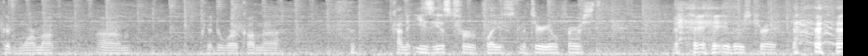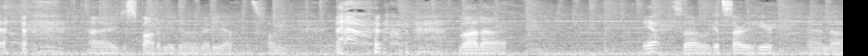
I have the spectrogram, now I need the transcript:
good warm up. Um, good to work on the kind of easiest to replace material first. Hey, there's Trey. uh, he just spotted me doing a video. It's funny. but uh, yeah, so we'll get started here. And uh,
